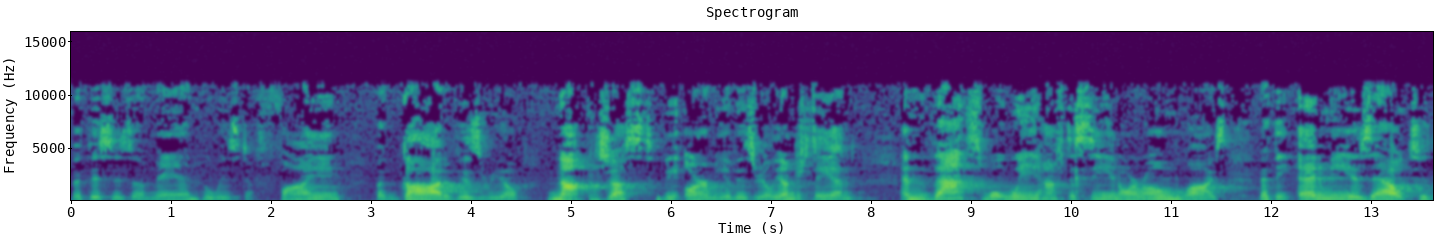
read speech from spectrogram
that this is a man who is defying the God of Israel, not just the army of Israel. You understand? And that's what we have to see in our own lives. That the enemy is out to,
